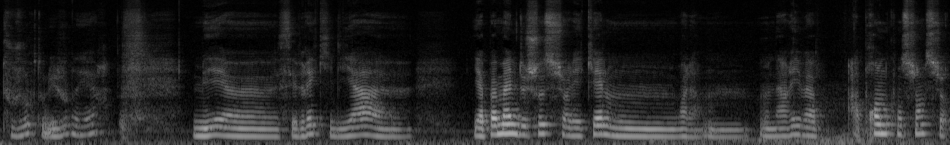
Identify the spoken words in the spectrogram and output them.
toujours, tous les jours d'ailleurs. Mais euh, c'est vrai qu'il y a... euh, il y a pas mal de choses sur lesquelles on, voilà, on, on arrive à, à prendre conscience sur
